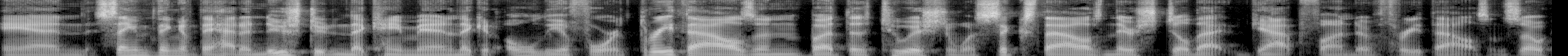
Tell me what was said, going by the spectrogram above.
and same thing if they had a new student that came in and they could only afford 3000 but the tuition was 6000 there's still that gap fund of 3000 so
